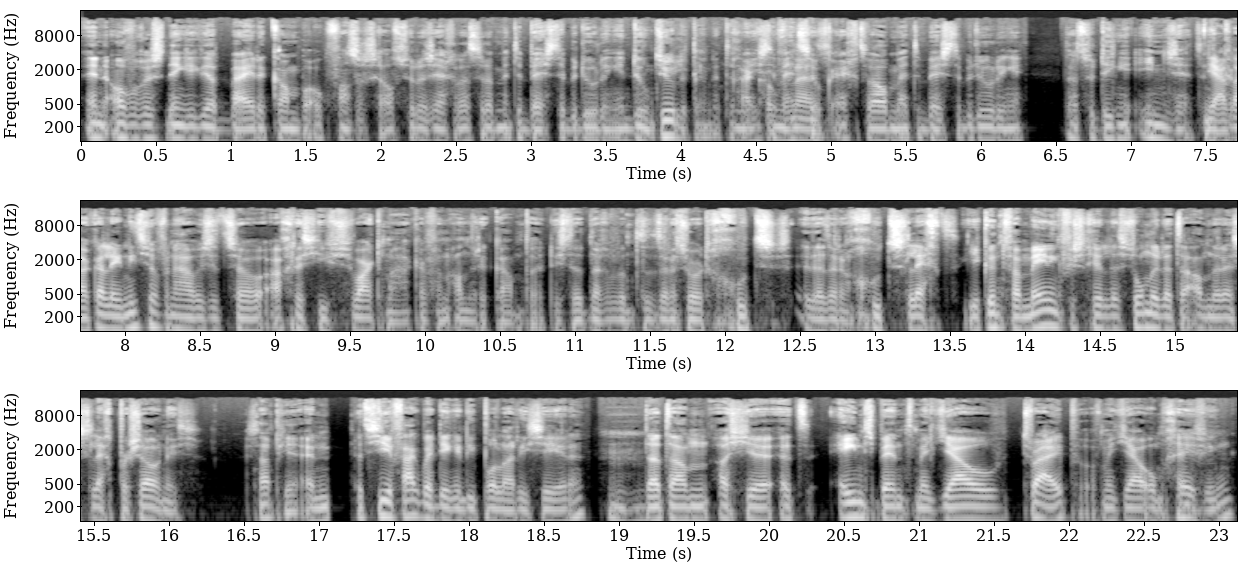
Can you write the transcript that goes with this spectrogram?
En overigens denk ik dat beide kampen ook van zichzelf zullen zeggen dat ze dat met de beste bedoelingen doen. Tuurlijk, Ik denk dat de meeste mensen ook echt wel met de beste bedoelingen dat soort dingen inzetten. Ja, waar ik alleen niet zo van hou is het zo agressief zwart maken van andere kampen. Dus dat, er- want dat er een soort goed, dat er een goed slecht. Je kunt van mening verschillen zonder dat de ander een slecht persoon is. Snap je? En dat zie je vaak bij dingen die polariseren. Mhm. Dat dan als je het eens bent met jouw tribe of met jouw omgeving,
